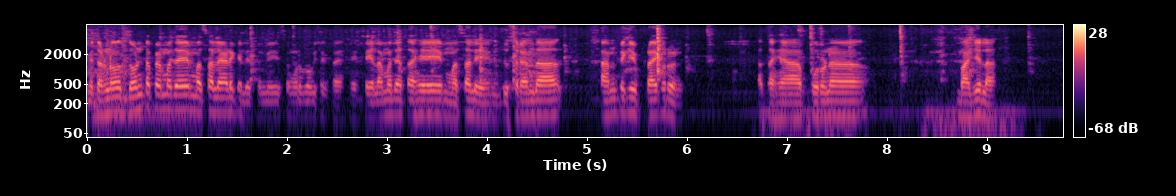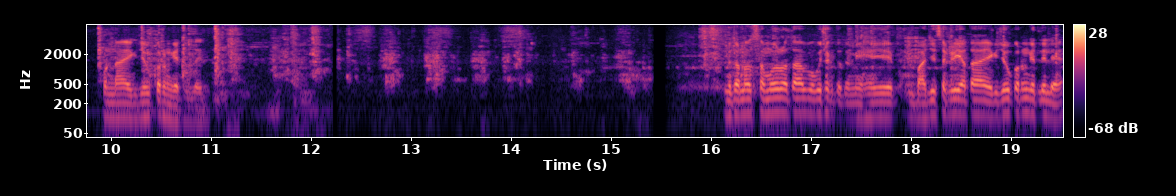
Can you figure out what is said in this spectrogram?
मित्रांनो दोन टप्प्यामध्ये मसाले ॲड केले तुम्ही समोर बघू शकता. तेलामध्ये आता हे मसाले दुसऱ्यांदा छानपैकी फ्राय करून आता ह्या पूर्ण भाजीला पुन्हा एकजीव करून घेतलं जाईल. मित्रांनो समोर आता बघू शकता तुम्ही हे भाजी सगळी आता एकजीव करून घेतलेली आहे.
